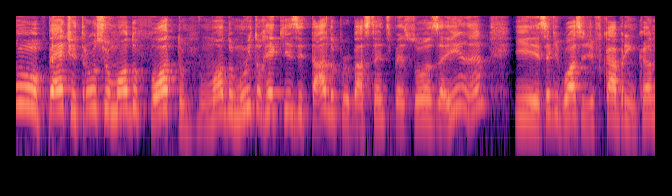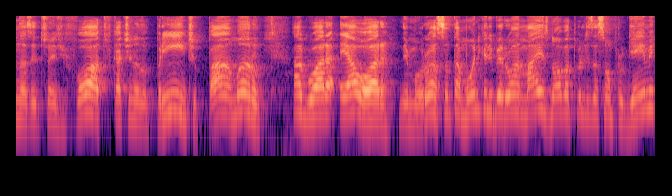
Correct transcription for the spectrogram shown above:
o patch trouxe o modo foto, um modo muito requisitado por bastantes pessoas aí, né? E você que gosta de ficar brincando nas edições de foto, ficar tirando print, pá, mano, agora é a hora. Demorou? A Santa Mônica liberou a mais nova atualização para o game.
